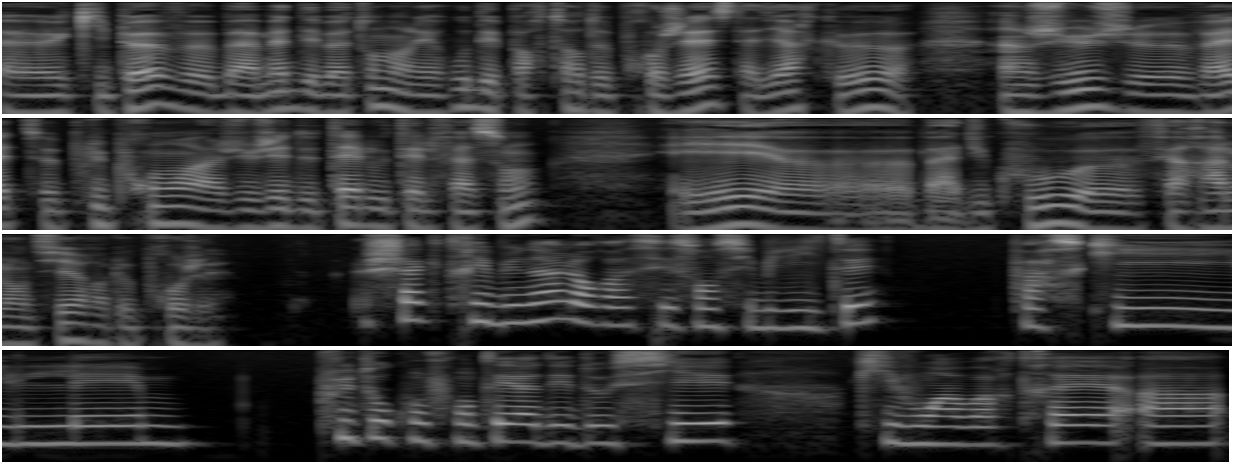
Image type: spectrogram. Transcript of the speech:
euh, qui peuvent bah, mettre des bâtons dans les roues des porteurs de projets, c'est-à-dire que euh, un juge va être plus prompt à juger de telle ou telle façon et bah, du coup faire ralentir le projet? Chaque tribunal aura ses sensibilités parce qu'il est plutôt confronté à des dossiers qui vont avoir trait à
